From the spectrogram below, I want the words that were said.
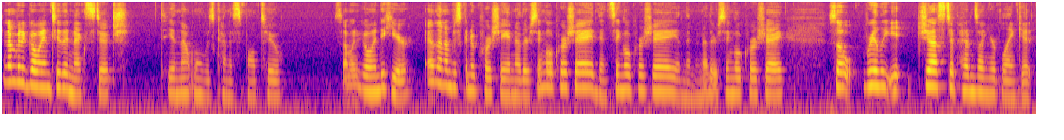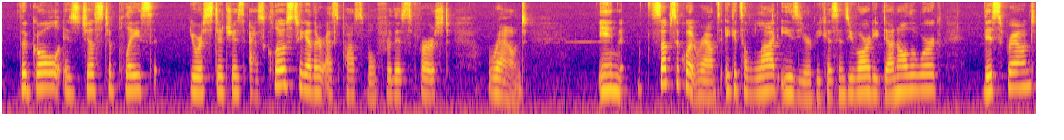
and I'm going to go into the next stitch. See, and that one was kind of small too. So I'm going to go into here, and then I'm just going to crochet another single crochet, then single crochet, and then another single crochet. So really, it just depends on your blanket. The goal is just to place your stitches as close together as possible for this first round. In subsequent rounds, it gets a lot easier because since you've already done all the work, this round,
